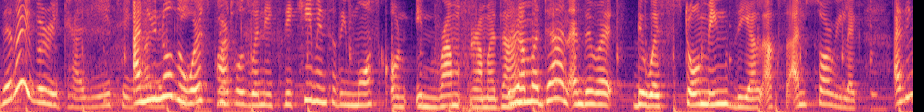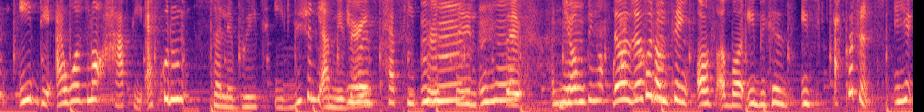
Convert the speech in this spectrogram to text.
They're not even retaliating. And you know the worst part was when they, they came into the mosque on in Ram, Ramadan. Ramadan, and they were they were storming the Al Aqsa. I'm sorry, like I think Eid day, I was not happy. I couldn't celebrate Eid. Usually, I'm a very was- peppy person, mm-hmm, so mm-hmm. jumping up. there was just something off about it because if I couldn't. you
